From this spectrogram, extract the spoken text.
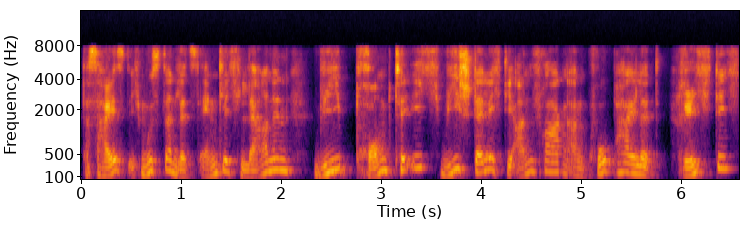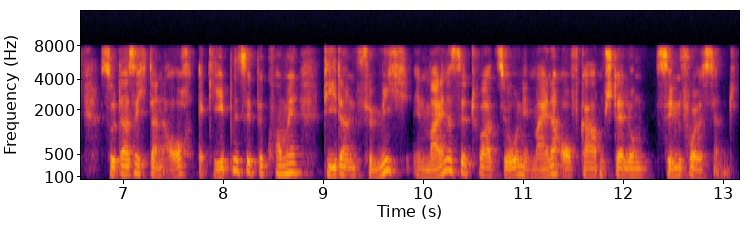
Das heißt, ich muss dann letztendlich lernen, wie prompte ich, wie stelle ich die Anfragen an Copilot richtig, sodass ich dann auch Ergebnisse bekomme, die dann für mich in meiner Situation, in meiner Aufgabenstellung sinnvoll sind.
